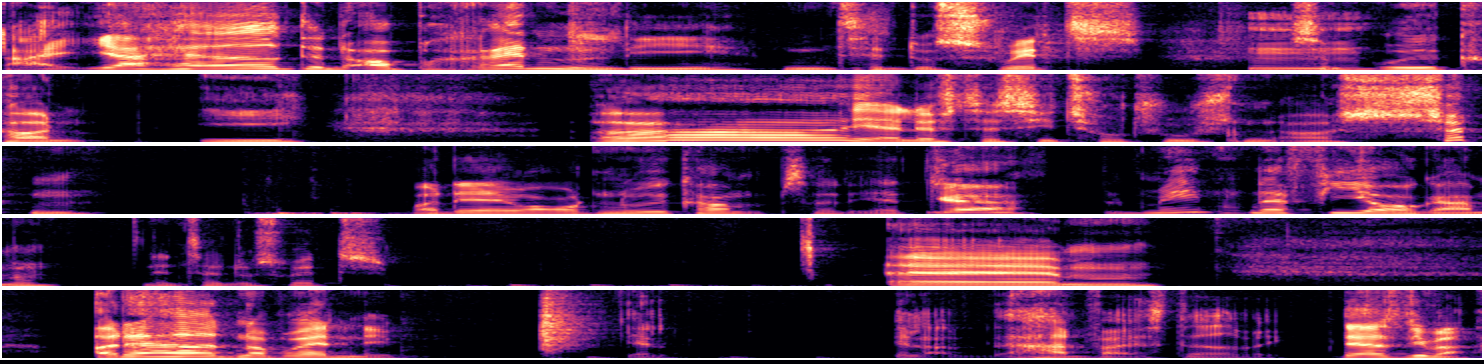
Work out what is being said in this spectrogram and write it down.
Nej, jeg havde den oprindelige Nintendo Switch, Mhm. mm-hmm. som udkom i, øh, jeg har lyst til at sige 2017, var det år, den udkom. Så jeg Ja. mener, den er fire år gammel, Nintendo Switch. Øhm, og der havde den oprindelige, eller, eller har den faktisk stadigvæk. Det er også lige meget.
